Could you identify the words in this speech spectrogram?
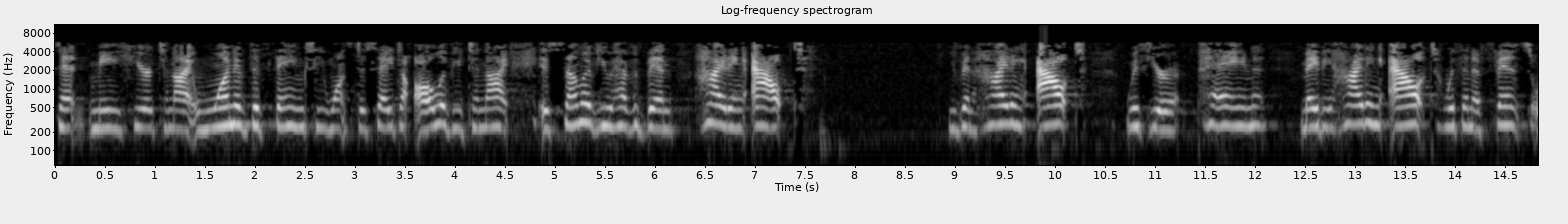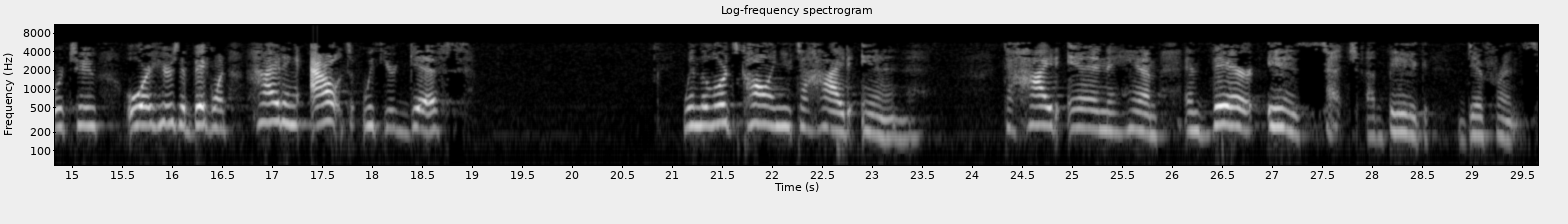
sent me here tonight. One of the things He wants to say to all of you tonight is some of you have been hiding out. You've been hiding out with your pain, maybe hiding out with an offense or two, or here's a big one, hiding out with your gifts. When the Lord's calling you to hide in, to hide in Him, and there is such a big difference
